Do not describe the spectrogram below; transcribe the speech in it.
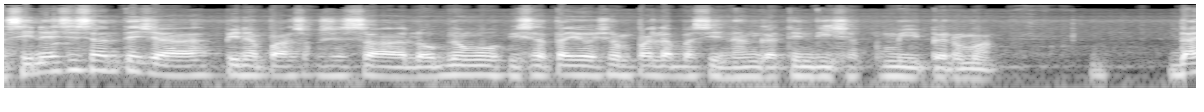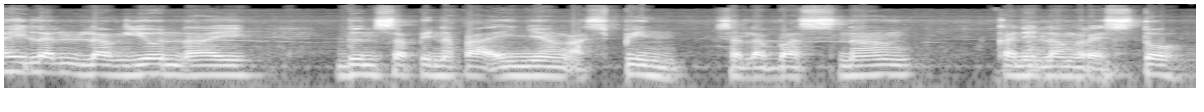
Sinesisante siya, pinapasok siya sa loob ng office at ayaw siyang palabasin hanggat hindi siya pumipirma. Dahilan lang yun ay dun sa pinakain niyang aspin sa labas ng kanilang resto.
